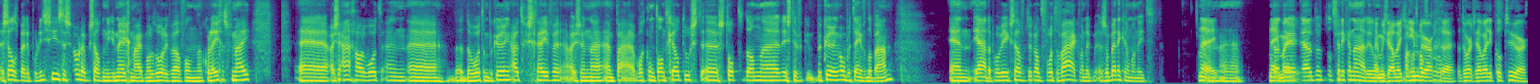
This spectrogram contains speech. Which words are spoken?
zelfs bij de politie is het zo, dat heb ik zelf nog niet meegemaakt... maar dat hoor ik wel van collega's van mij. als je aangehouden wordt en er wordt een bekeuring uitgeschreven... als je een, een paar wat contant geld toestopt... dan is de bekeuring ook meteen van de baan... En ja, daar probeer ik zelf natuurlijk altijd voor te waken. Want ik, zo ben ik helemaal niet. Nee. En, uh, nee, maar, ja, dat, dat, vind ik een nadeel. Je moet wel met je inburgeren. Dat hoort wel bij de cultuur.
